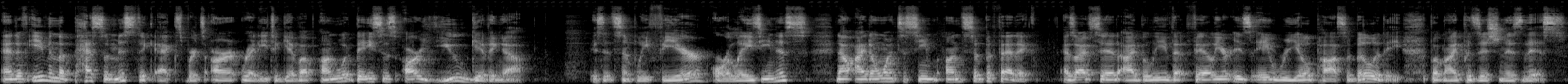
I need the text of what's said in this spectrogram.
And if even the pessimistic experts aren't ready to give up, on what basis are you giving up? Is it simply fear or laziness? Now, I don't want to seem unsympathetic. As I've said, I believe that failure is a real possibility, but my position is this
